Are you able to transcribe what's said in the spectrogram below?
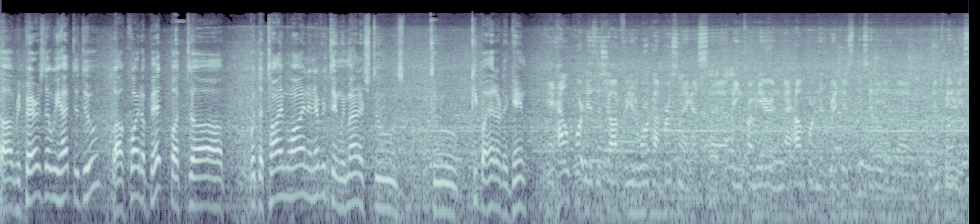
uh, repairs that we had to do, well, quite a bit, but uh, with the timeline and everything, we managed to to keep ahead of the game. And how important is this job for you to work on personally, I guess, uh, being from here, and how important is bridges to the city and, uh, and communities?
